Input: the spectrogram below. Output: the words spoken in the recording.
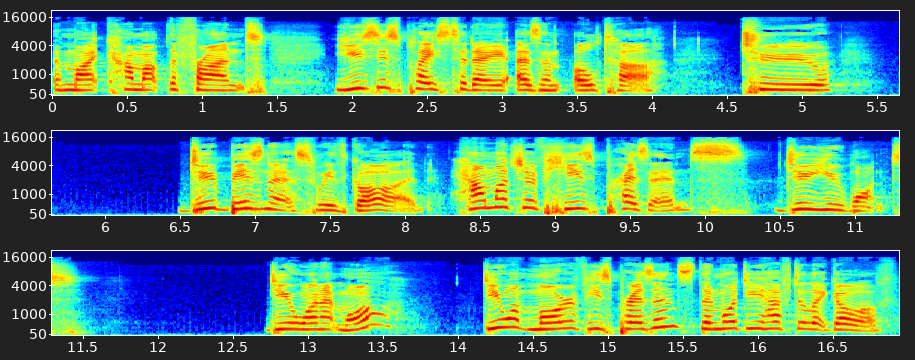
it might come up the front. Use this place today as an altar to do business with God. How much of His presence do you want? Do you want it more? Do you want more of His presence? Then what do you have to let go of?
